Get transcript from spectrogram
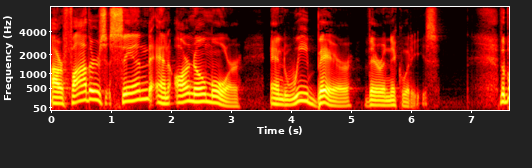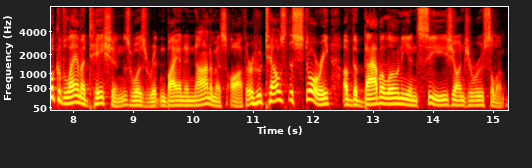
Our fathers sinned and are no more, and we bear their iniquities. The book of Lamentations was written by an anonymous author who tells the story of the Babylonian siege on Jerusalem.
